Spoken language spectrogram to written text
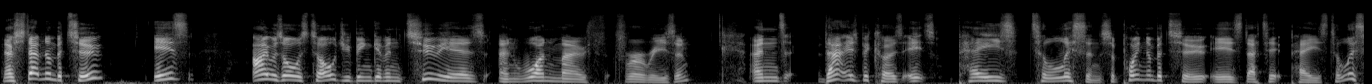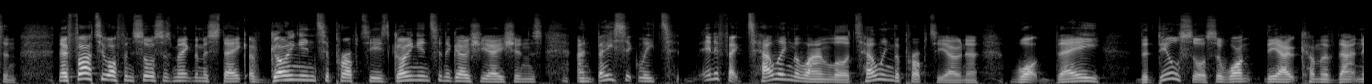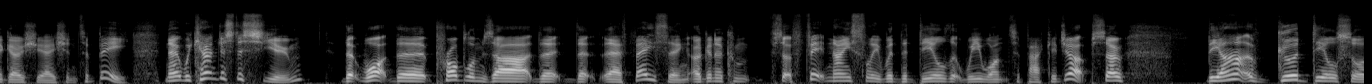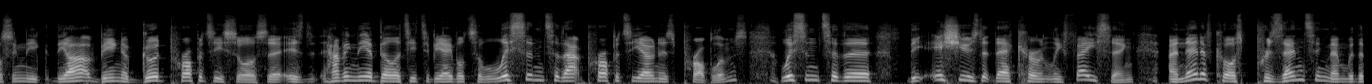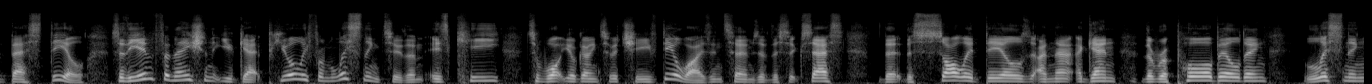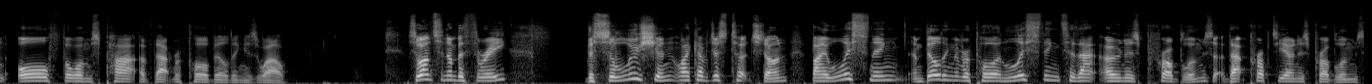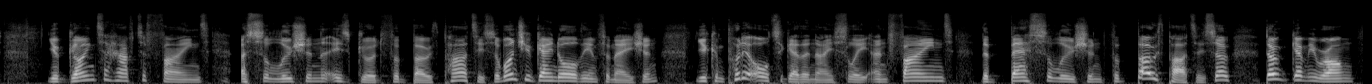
Now, step number two is I was always told you've been given two ears and one mouth for a reason, and that is because it pays to listen. So, point number two is that it pays to listen. Now, far too often, sources make the mistake of going into properties, going into negotiations, and basically, in effect, telling the landlord, telling the property owner what they the deal sourcer want the outcome of that negotiation to be. Now, we can't just assume that what the problems are that, that they're facing are going to sort of fit nicely with the deal that we want to package up. So the art of good deal sourcing, the, the art of being a good property sourcer is having the ability to be able to listen to that property owner's problems, listen to the the issues that they're currently facing, and then of course presenting them with the best deal. So the information that you get purely from listening to them is key to what you're going to achieve deal wise in terms of the success, the the solid deals and that again the rapport building listening all forms part of that rapport building as well. So, to number three. The solution, like I've just touched on, by listening and building the rapport and listening to that owner's problems, that property owner's problems, you're going to have to find a solution that is good for both parties. So once you've gained all the information, you can put it all together nicely and find the best solution for both parties. So don't get me wrong,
